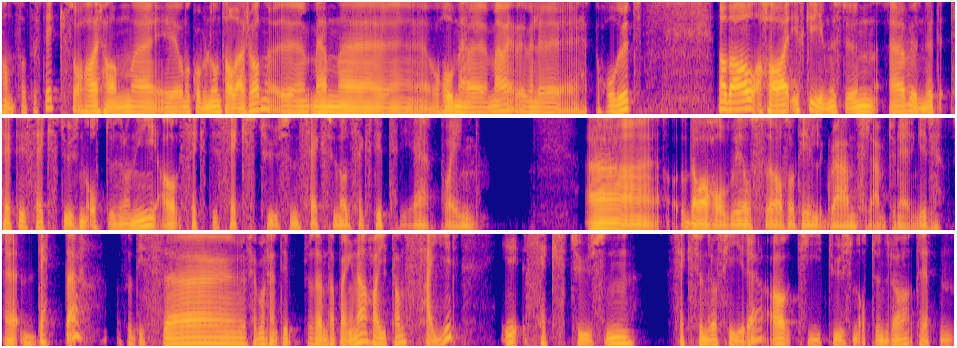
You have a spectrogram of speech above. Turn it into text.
hans statistikk, så har han eh, og Nå kommer det noen tall her, sånn, eh, men hold med meg, eller hold ut. Nadal har i skrivende stund vunnet 36 809 av 66 663 poeng. Eh, da holder vi oss altså til Grand Slam-turneringer. Eh, dette, altså disse 55% av poengene, har gitt han seier i 6604 av 10.813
